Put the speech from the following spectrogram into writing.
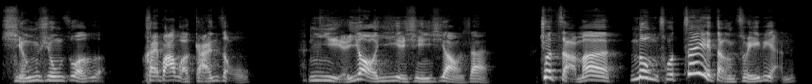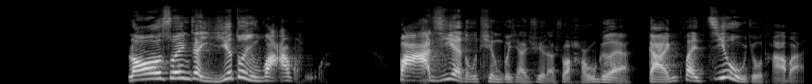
行凶作恶，还把我赶走。你要一心向善，却怎么弄出这等嘴脸呢？”老孙这一顿挖苦啊，八戒都听不下去了，说：“猴哥呀，赶快救救他吧！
